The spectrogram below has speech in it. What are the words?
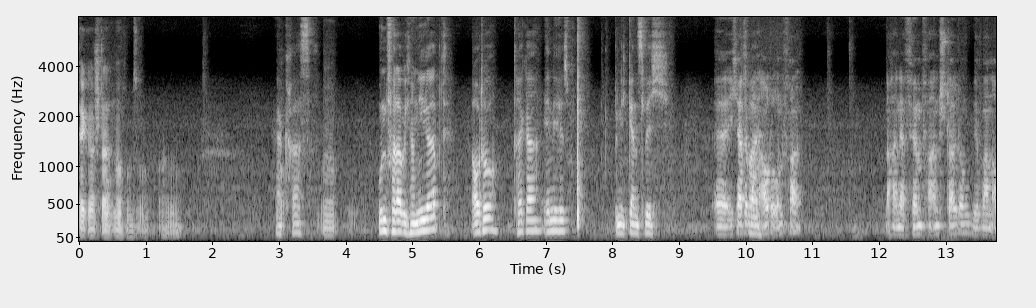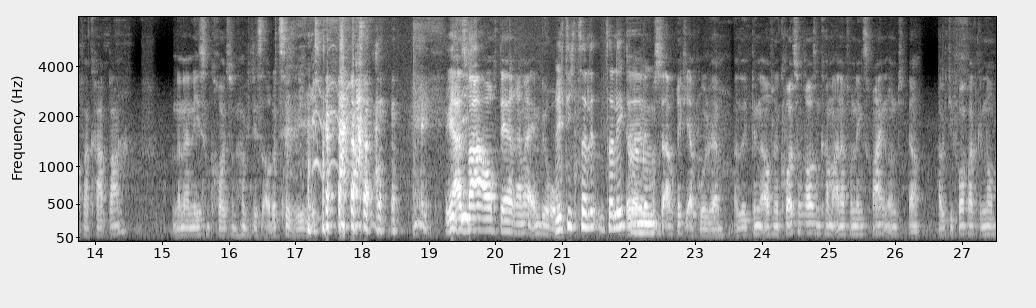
Trecker stand noch und so. Also, Ja, krass. Ja. Unfall habe ich noch nie gehabt. Auto, Trecker, ähnliches. Bin ich gänzlich. Äh, ich hatte mal einen. Autounfall nach einer Firmenveranstaltung. Wir waren auf der Kartbahn und an der nächsten Kreuzung habe ich das Auto zersägt. ja, es war auch der Renner im Büro. Richtig zerle zerlegt? Äh, oder der musste ab, richtig abgeholt werden. Also ich bin auf eine Kreuzung raus und kam einer von links rein und ja, habe ich die Vorfahrt genommen.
